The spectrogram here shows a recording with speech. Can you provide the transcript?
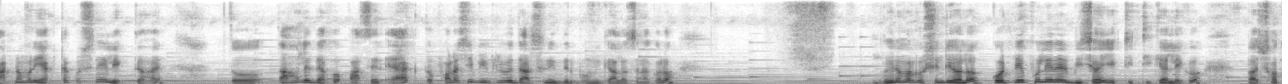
আট নম্বরে একটা কোশ্চেনেই লিখতে হয়। তো তাহলে দেখো, পাঁচের এক, তো ফরাসি বিপ্লবের দার্শনিকদের ভূমিকা আলোচনা করো। দুই নম্বর কোশ্চেনটি হলো কোট নেপোলিয়নের বিষয়ে একটি টিকা লেখো বা শত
